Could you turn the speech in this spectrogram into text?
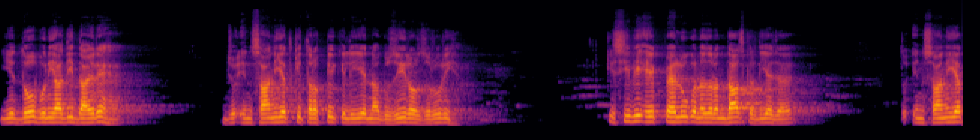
یہ دو بنیادی دائرے ہیں جو انسانیت کی ترقی کے لیے ناگزیر اور ضروری ہیں۔ کسی بھی ایک پہلو کو نظر انداز کر دیا جائے تو انسانیت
